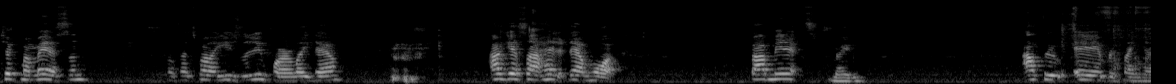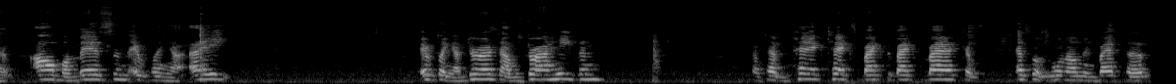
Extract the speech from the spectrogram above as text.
took my medicine because that's what I usually do before I lay down. I guess I had it down what five minutes. Maybe. I threw everything up, all my medicine, everything I ate, everything I drank. I was dry heaving. I was having panic attacks back to back to back. 'cause That's what was going on in the bathtub.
